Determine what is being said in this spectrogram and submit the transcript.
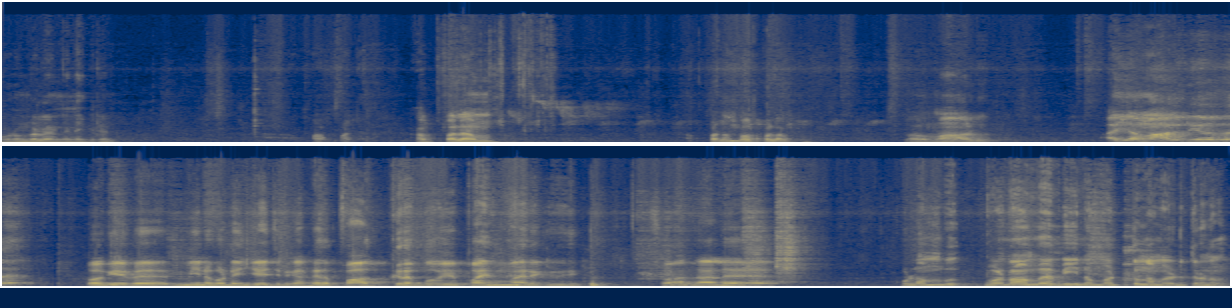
முருங்கலன்னு நினைக்கிறேன். அப்பளம். அப்பளம். பப்பளம் மாலு. ஐயா மாலு ஓகே இப்போ மீனை கொண்டு எஞ்சி வச்சுருக்காங்க. இதை பார்க்குறப்போவே பயமாக இருக்குது. ஸோ அதனால் குழம்பு போடாமல் மீனை மட்டும் நம்ம எடுத்துடணும்.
